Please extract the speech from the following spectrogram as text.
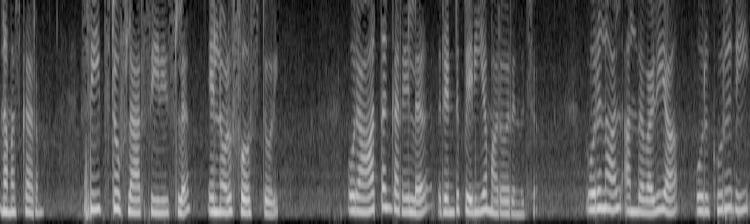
நமஸ்காரம். சீட்ஸ் டு ஃப்ளார் சீரீஸில் என்னோட ஃபர்ஸ்ட் ஸ்டோரி ஒரு ஆத்தங்கரையில் ரெண்டு பெரிய மரம் இருந்துச்சு. ஒரு நாள் அந்த வழியாக ஒரு குருவி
